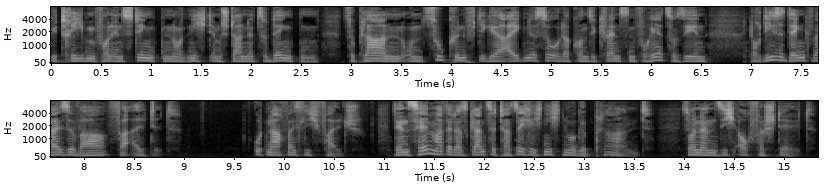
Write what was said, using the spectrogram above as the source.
getrieben von Instinkten und nicht imstande zu denken, zu planen und zukünftige Ereignisse oder Konsequenzen vorherzusehen, doch diese Denkweise war veraltet. Und nachweislich falsch. Denn Sam hatte das Ganze tatsächlich nicht nur geplant, sondern sich auch verstellt.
